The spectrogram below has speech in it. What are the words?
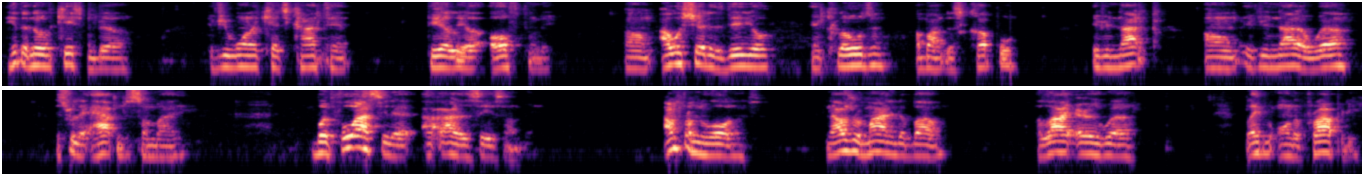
Hit the notification bell if you want to catch content daily or oftenly. Um, I will share this video in closing about this couple. If you're not, um, if you're not aware, this really happened to somebody. Before I say that, I gotta say something. I'm from New Orleans, and I was reminded about a lot of areas where black people own the property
